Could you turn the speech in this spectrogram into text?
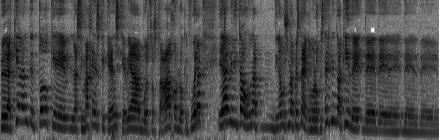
Pero de aquí adelante todo que las imágenes que queráis que vea vuestros trabajos, lo que fuera, he habilitado una, digamos, una pestaña, como lo que estáis viendo aquí de, de, de,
